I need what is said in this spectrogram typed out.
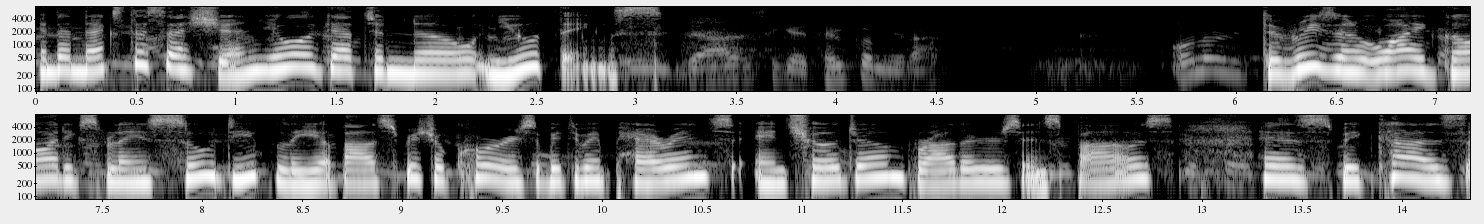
In the next session, you will get to know new things. The reason why God explains so deeply about spiritual cords between parents and children, brothers and spouse, is because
